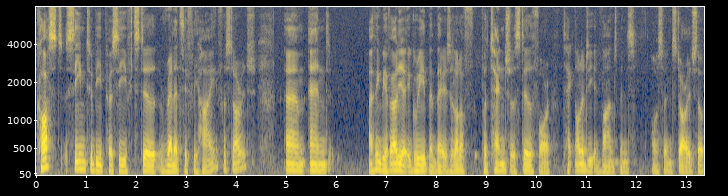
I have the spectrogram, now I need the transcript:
costs seem to be perceived still relatively high for storage. Um, and I think we have earlier agreed that there is a lot of potential still for technology advancements also in storage. So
